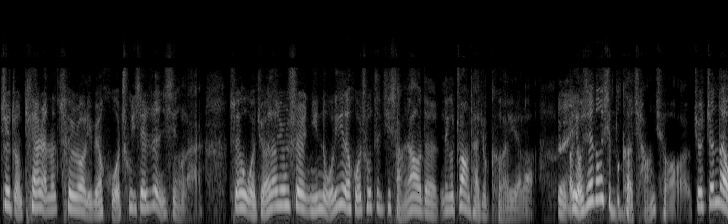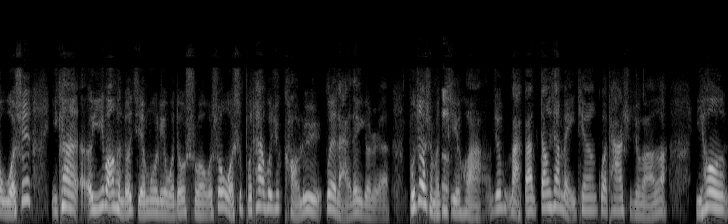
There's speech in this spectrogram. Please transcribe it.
这种天然的脆弱里边活出一些韧性来，所以我觉得就是你努力的活出自己想要的那个状态就可以了。对，有些东西不可强求，就真的我是你看，呃，以往很多节目里我都说，我说我是不太会去考虑未来的一个人，不做什么计划，就把把当下每一天过踏实就完了，以后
